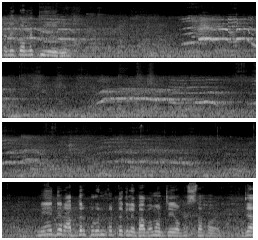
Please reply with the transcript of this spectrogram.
করে করলে কি হবে মেয়েদের আবদার পূরণ করতে গেলে বাবা মার যে অবস্থা হয়। যা।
